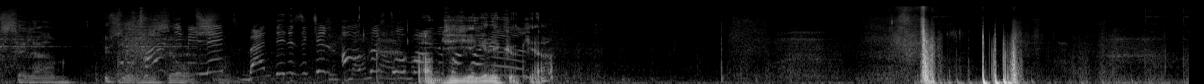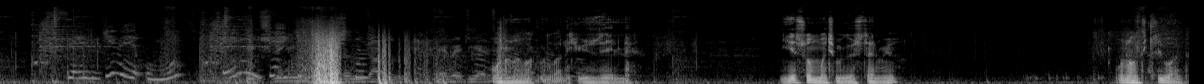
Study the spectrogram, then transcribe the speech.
Selam üzerinize olsun. Abi Cici'ye gerek yok ya. Ve umut en yüksek Onuna bak mübarek yüzde elli. Niye son maçımı göstermiyor? 16 kill vardı.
